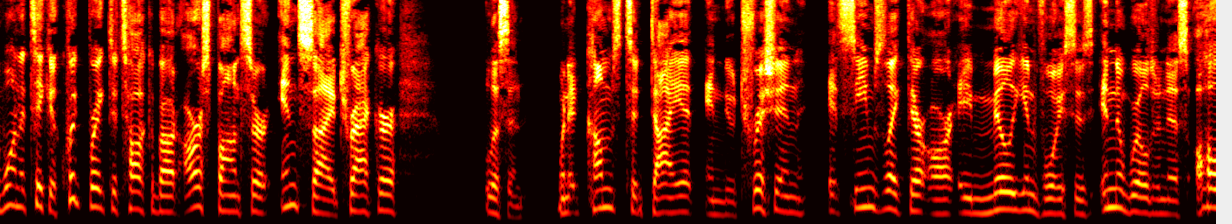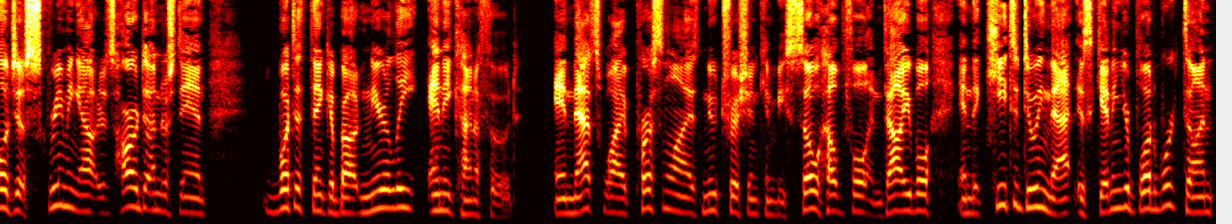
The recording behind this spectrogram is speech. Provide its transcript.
I want to take a quick break to talk about our sponsor, Inside Tracker. Listen, when it comes to diet and nutrition, it seems like there are a million voices in the wilderness, all just screaming out. It's hard to understand what to think about nearly any kind of food. And that's why personalized nutrition can be so helpful and valuable. And the key to doing that is getting your blood work done,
